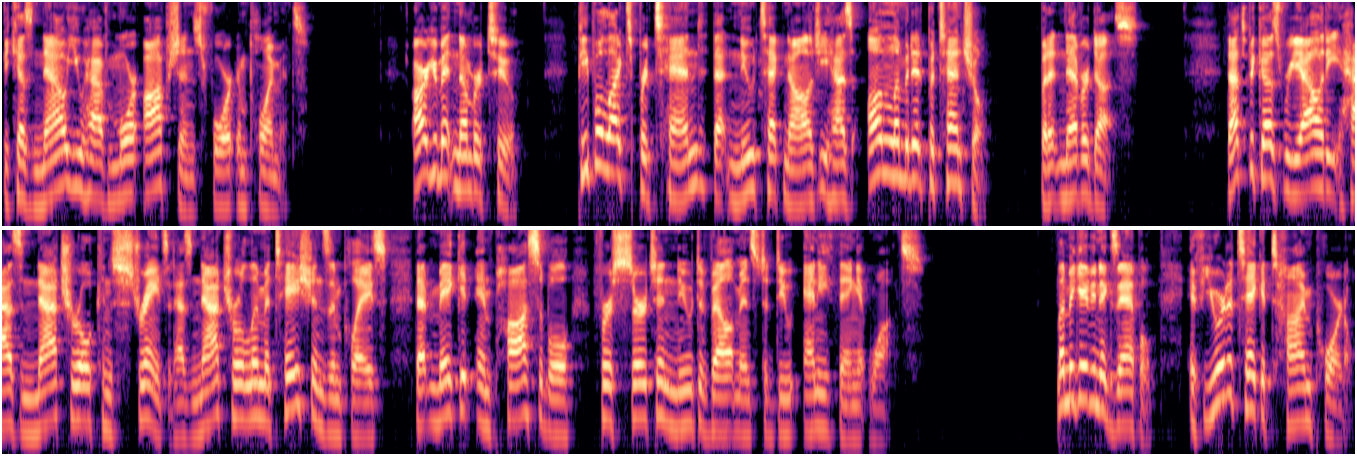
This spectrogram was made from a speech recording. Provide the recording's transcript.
because now you have more options for employment. Argument number two people like to pretend that new technology has unlimited potential, but it never does. That's because reality has natural constraints, it has natural limitations in place that make it impossible for certain new developments to do anything it wants. Let me give you an example. If you were to take a time portal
